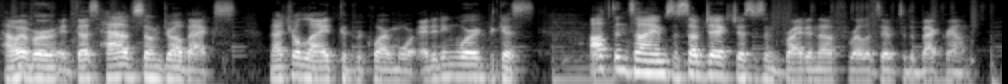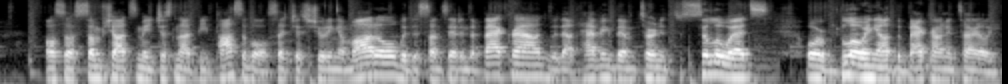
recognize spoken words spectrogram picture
However, it does have some drawbacks. Natural light could require more editing work because oftentimes the subject just isn't bright enough relative to the background. Also, some shots may just not be possible, such as shooting a model with the sunset in the background without having them turn into silhouettes or blowing out the background entirely.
